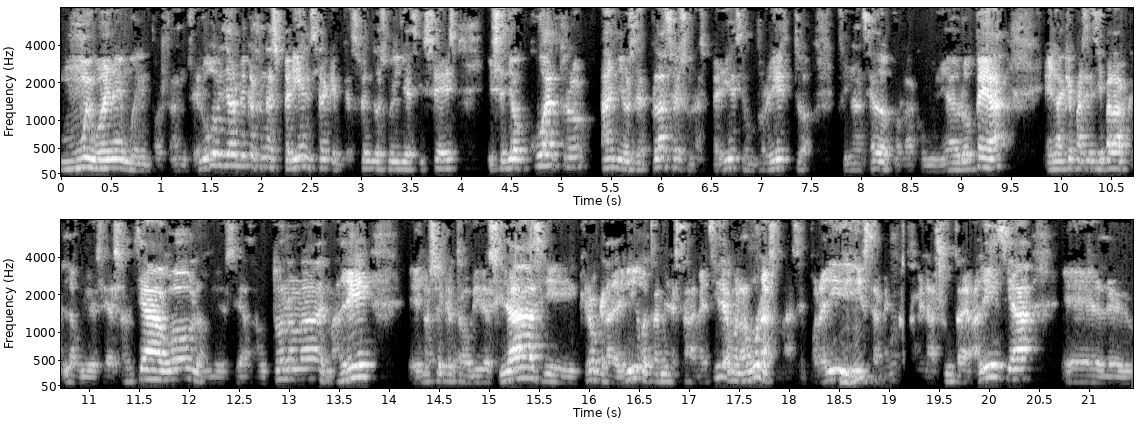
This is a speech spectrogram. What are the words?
muy buena y muy importante. Luego Biodinámico es una experiencia que empezó en 2016 y se dio cuatro años de plazo. Es una experiencia, un proyecto financiado por la Comunidad Europea en la que participa la, la Universidad de Santiago, la Universidad Autónoma de Madrid, eh, no sé qué otra universidad y creo que la de Vigo también estaba metida, bueno, algunas más. Por ahí también, también la Junta de Galicia, el, el,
